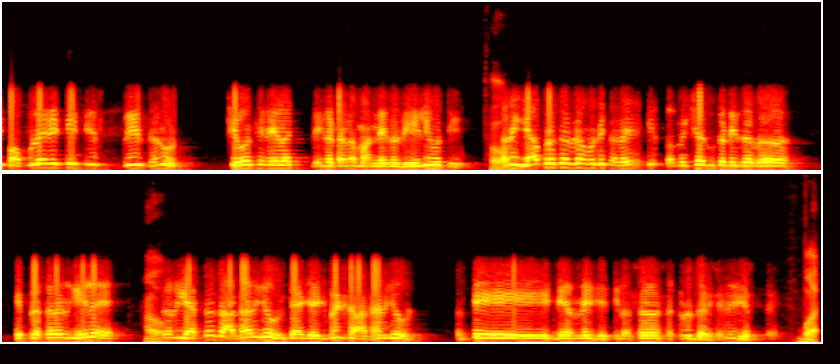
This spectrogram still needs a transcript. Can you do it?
ही पॉप्युलॅरिटी टेस्ट धरून शिवसेनेला गटाला मान्यता दिलेली होती. हो. आणि या प्रकरणामध्ये कदाचित कमिशनकडे जर हे प्रकरण गेलंय तर याचाच आधार घेऊन त्या जजमेंटचा आधार घेऊन ते निर्णय घेतील असं सकृत दर्शनी दिसतंय. बर.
